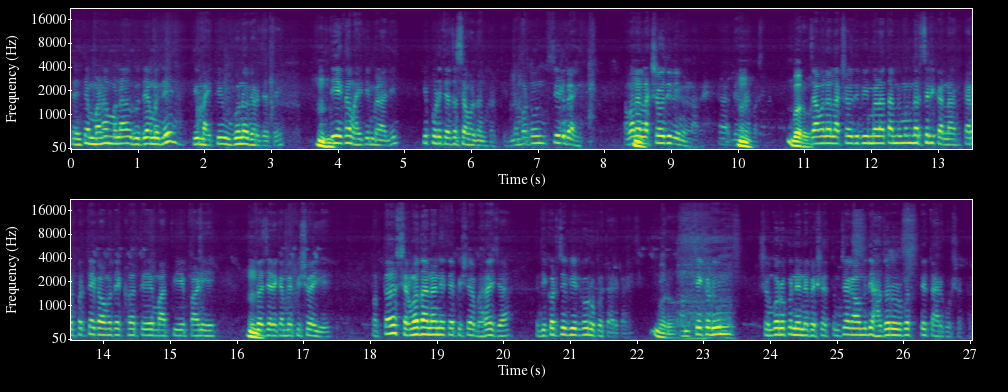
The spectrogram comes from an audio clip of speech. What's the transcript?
त्यांच्या मना मना हृदयामध्ये ही माहिती उगवणं गरजेचं आहे. ती एकदा माहिती मिळाली की पुढे त्याचं संवर्धन करतील. नंबर दोन सीड बँक. आम्हाला लक्षावधी बी मिळणार आहे. देवळापासून बरोबर. जर आम्हाला लक्षावधी बी मिळालं तर आम्ही मग नर्सरी करणार. कारण प्रत्येक गावामध्ये खत आहे माती आहे पाणी आहे दुधाच्या रिकाम्या पिशव्या आहे. फक्त श्रमदानाने त्या पिशव्या भरायच्या तिकडचे बी रोपं तयार करायची. बरोबर. आमच्याकडून शंभर रुपये नेण्यापेक्षा तुमच्या गावामध्ये हजारो रुपये ते तयार करू शकतात.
